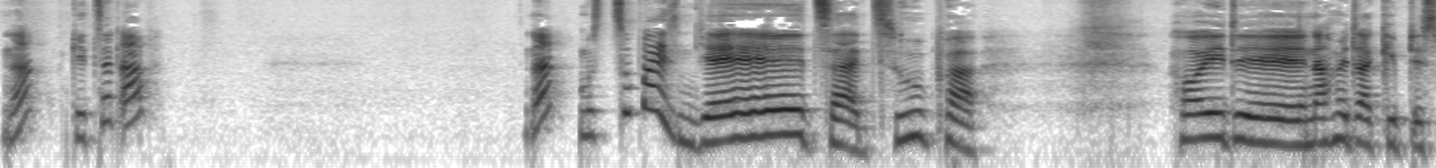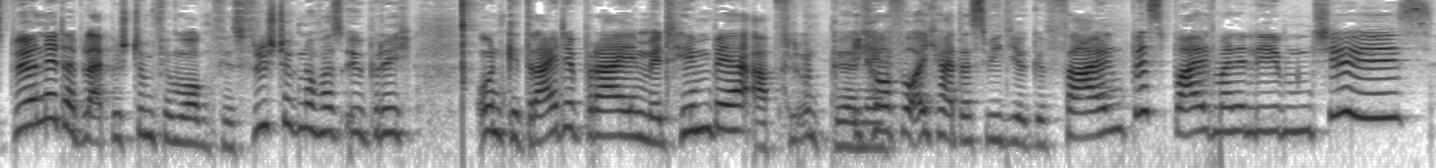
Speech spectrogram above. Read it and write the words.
Na, geht's nicht ab? Na, musst zubeißen. Jetzt super. Heute Nachmittag gibt es Birne, da bleibt bestimmt für morgen fürs Frühstück noch was übrig. Und Getreidebrei mit Himbeer, Apfel und Birne. Ich hoffe, euch hat das Video gefallen. Bis bald, meine Lieben. Tschüss.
